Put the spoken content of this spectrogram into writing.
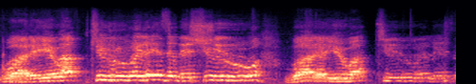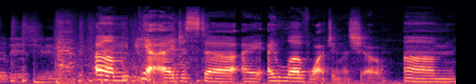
What are you up to, Elizabeth Shue? What are you up to, Elizabeth Shue? Um, yeah, I just uh, I I love watching this show. Um,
